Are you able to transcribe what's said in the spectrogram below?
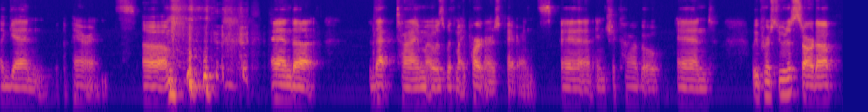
again with the parents. Um, and uh, that time I was with my partner's parents uh, in Chicago. And we pursued a startup.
